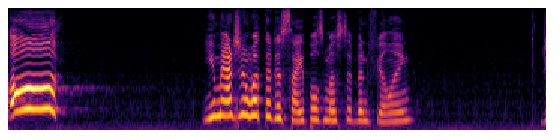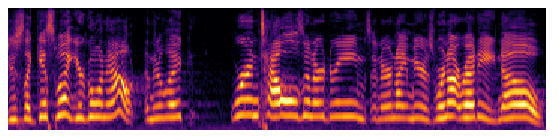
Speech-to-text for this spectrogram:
Oh, you imagine what the disciples must have been feeling? Just like, guess what? You're going out, and they're like, we're in towels in our dreams, in our nightmares. We're not ready. No.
